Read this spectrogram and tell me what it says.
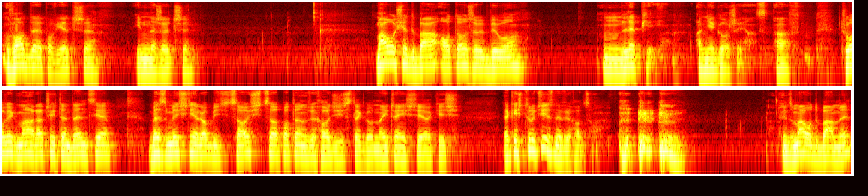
wodę, powietrze, inne rzeczy. Mało się dba o to, żeby było lepiej, a nie gorzej. A człowiek ma raczej tendencję bezmyślnie robić coś, co potem wychodzi z tego. Najczęściej jakieś, jakieś trucizny wychodzą. Więc mało dbamy,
